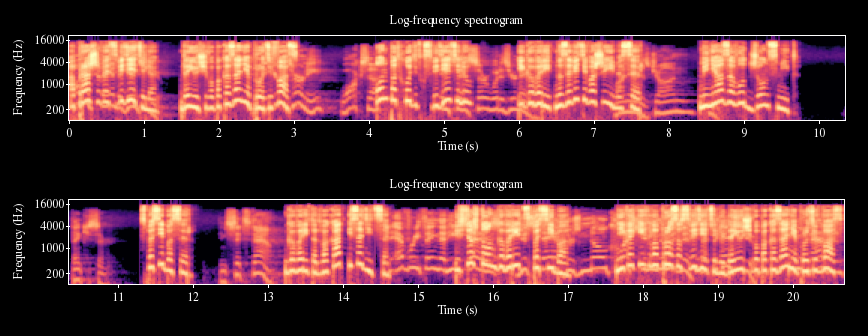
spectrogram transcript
опрашивает свидетеля, дающего показания против вас. Он подходит к свидетелю и говорит, «Назовите ваше имя, сэр. Меня зовут Джон Смит». «Спасибо, сэр», — говорит адвокат и садится. И все, что он говорит, «спасибо». Никаких вопросов свидетелю, дающего показания против вас.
